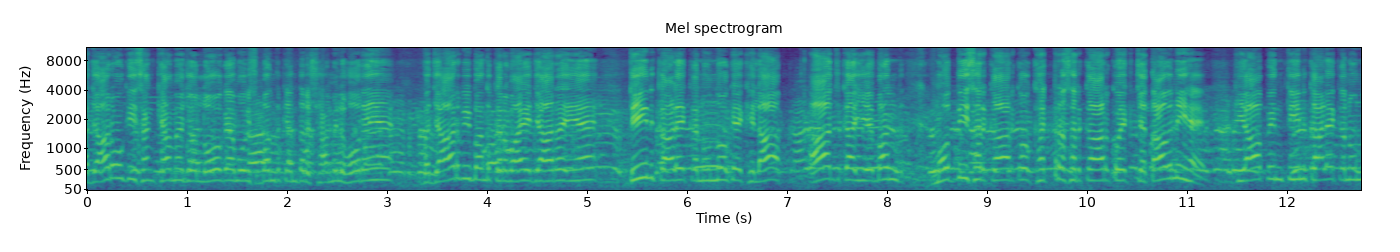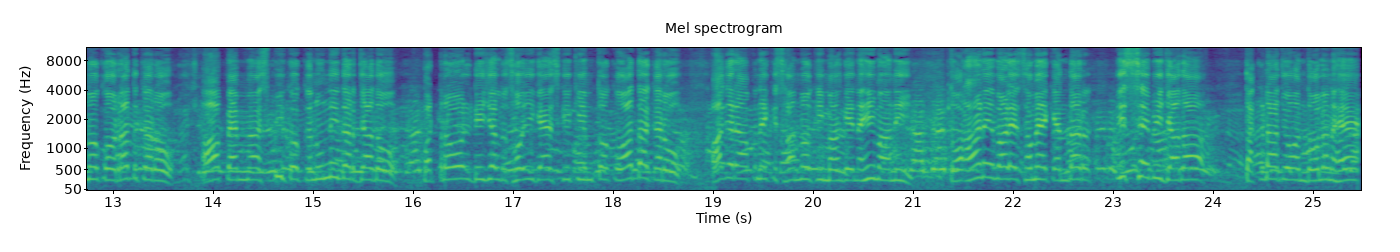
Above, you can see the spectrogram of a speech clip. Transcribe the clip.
हज़ारों की संख्या में जो लोग हैं वो इस बंद के अंदर शामिल हो रहे हैं। बाज़ार भी बंद करवाए जा रहे हैं। तीन काले कानूनों के खिलाफ आज का ये बंद, मोदी सरकार को, खट्टर सरकार को एक चेतावनी है कि आप इन तीन काले कानूनों को रद्द करो। आप एमएसपी को कानूनी दर्जा दो, पेट्रोल, डीजल, रसोई गैस की कीमतों को अदा करो। अगर आपने किसानों की मांगे नहीं मानी तो आने वाले समय के अंदर इससे भी ज़्यादा तकड़ा जो आंदोलन है,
